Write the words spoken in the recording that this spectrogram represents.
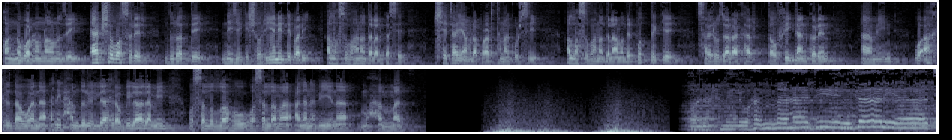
অন্য বর্ণনা অনুযায়ী একশো বছরের দূরত্বে নিজেকে সরিয়ে নিতে পারি। আল্লাহ সুবাহতালার কাছে সেটাই আমরা প্রার্থনা করছি। আল্লাহ সুবাহতালা আমাদের প্রত্যেককে ছয় রোজা রাখার তৌফিক দান করেন। আমিন। ও আখির দাওয়ানা আনিলহামদুলিল্লাহ রবিল আলমিন। ও ওসল্লাহ ওসাল্লামা আল্লা নবীনা মোহাম্মদ। ونحمل هم هذه الجاليات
